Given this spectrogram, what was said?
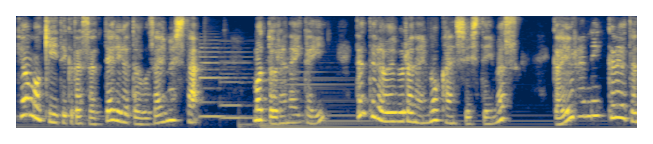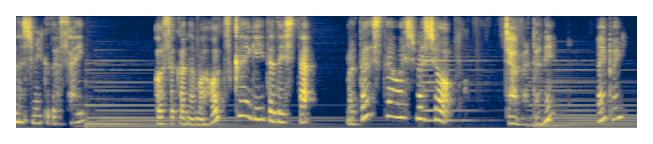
今日も聞いてくださってありがとうございました。もっと占いたい？だったらウェブ占いも監修しています。概要欄にからお楽しみください。大阪の魔法使いギータでした。また明日お会いしましょう。じゃあまたね。バイバイ。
